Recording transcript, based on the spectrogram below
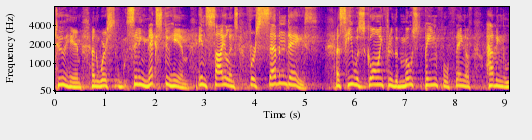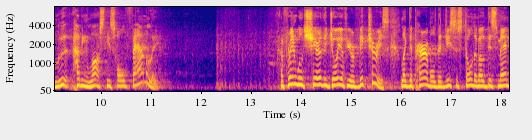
to him and were sitting next to him in silence for seven days as he was going through the most painful thing of having, lo- having lost his whole family. A friend will share the joy of your victories, like the parable that Jesus told about this man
